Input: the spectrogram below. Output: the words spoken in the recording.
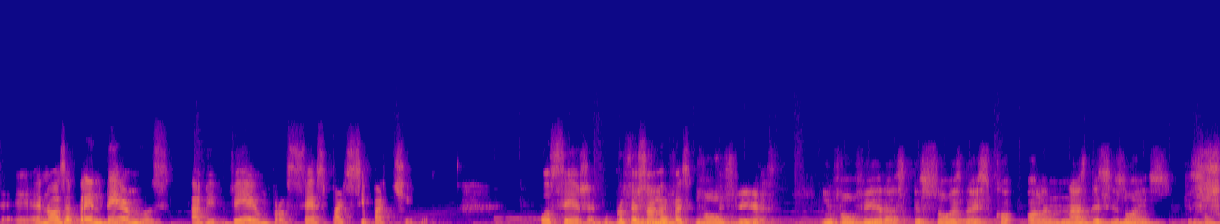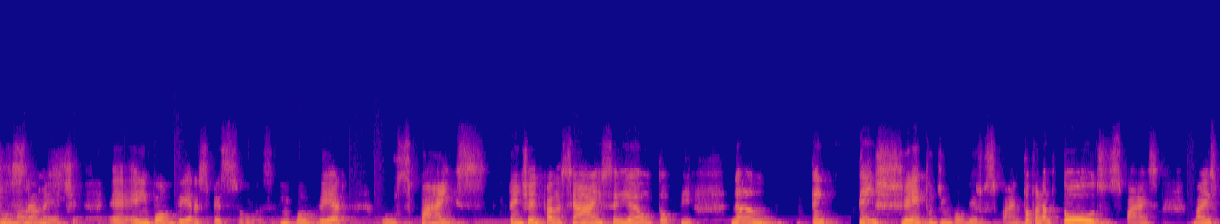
é, é nós aprendermos a viver um processo participativo. Ou seja, o professor vai fazer. Envolver, envolver as pessoas da escola nas decisões que são Justamente. tomadas. É, é envolver as pessoas, envolver os pais. Tem gente que fala assim, ah, isso aí é utopia. Não, tem tem jeito de envolver os pais. Não estou falando todos os pais, mas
